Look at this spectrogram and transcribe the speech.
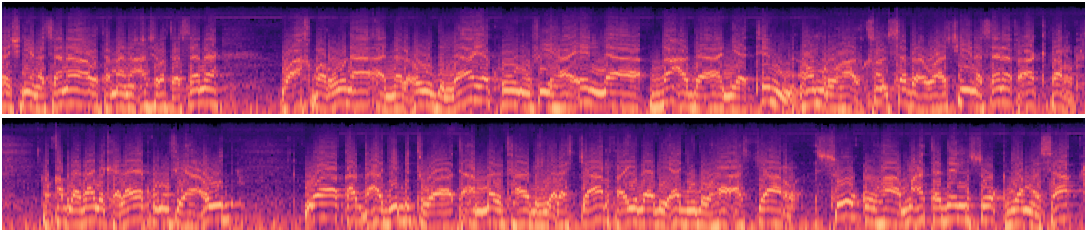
عشرين سنة أو ثمان عشرة سنة وأخبرونا أن العود لا يكون فيها إلا بعد أن يتم عمرها 27 سنة فأكثر وقبل ذلك لا يكون فيها عود. وقد عجبت وتأملت هذه الأشجار فإذا بي أجدها أشجار سوقها معتدل سوق جمع ساق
